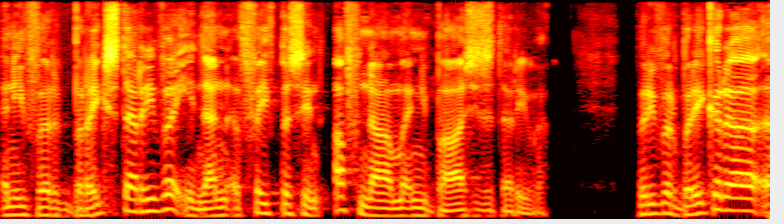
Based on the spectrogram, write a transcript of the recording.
in die verbruikstariewe en dan 'n 5% afname in die basiese tariewe. Vir die verbruiker uh,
